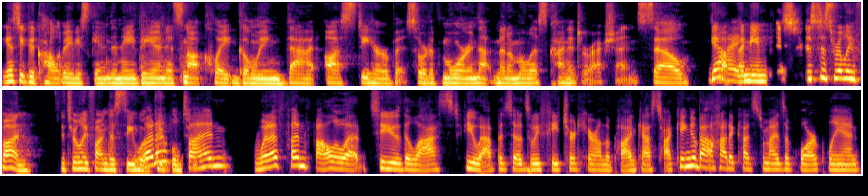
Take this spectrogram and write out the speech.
I guess you could call it maybe Scandinavian. It's not quite going that austere, but sort of more in that minimalist kind of direction. So yeah, right. I mean, it's, it's just really fun. It's really fun to see what, what people fun, do what a fun follow up to the last few episodes we featured here on the podcast, talking about how to customize a floor plan,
